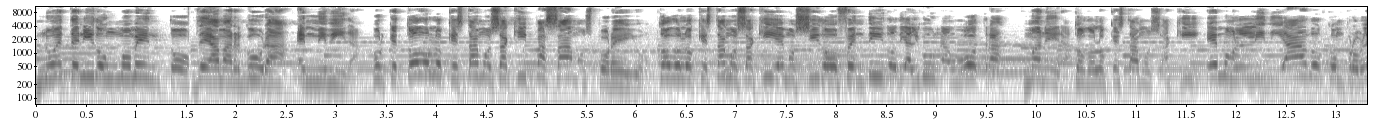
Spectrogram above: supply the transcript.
no he tenido un momento de amargura en mi vida, porque todo lo que estamos aquí pasamos por ello, todo lo que estamos aquí hemos sido ofendidos de alguna u otra manera. Todo lo que estamos aquí hemos lidiado con problemas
